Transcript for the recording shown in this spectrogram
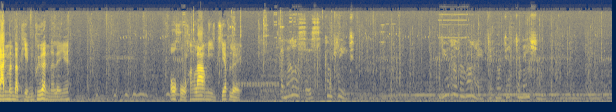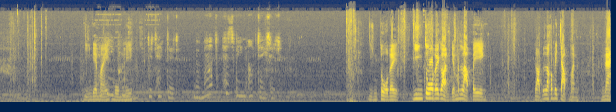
กันมันแบบเห็นเพื่อนอะไรเงี้ย โอ้โห ข้างล่างมีอีกเพียบเลย Analysis complete. You have arrived at your destination. ยิงได้ไหม Enemy มุมนี้ presence Detected. The map has been updated. ยิงตัวไป ยิงตัวไปก่อน เดี๋ยวมันหลับไปเอง หลับแล้วเราไปจับมัน นะ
